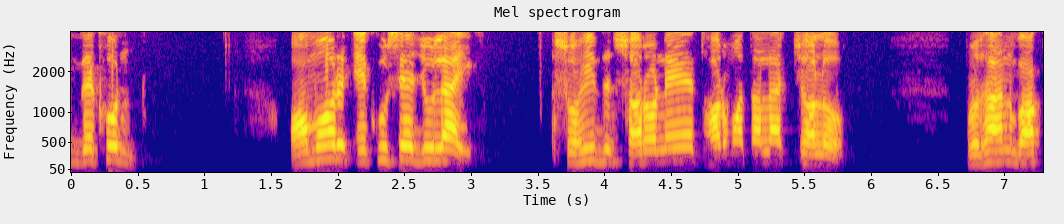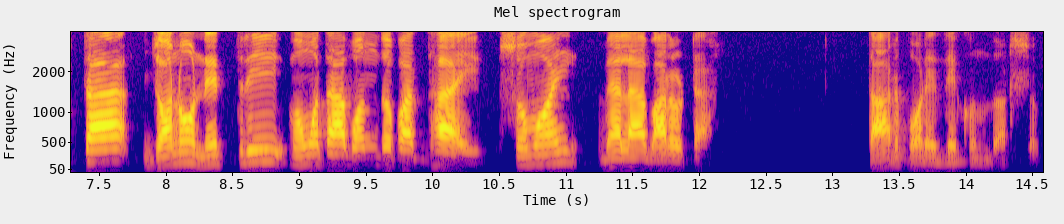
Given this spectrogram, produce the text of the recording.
দেখুন, অমর একুশে জুলাই, শহীদ স্মরণে ধর্মতলা চলো। প্রধান বক্তা, জননেত্রী মমতা বন্দ্যোপাধ্যায়, সময় বেলা বারোটা। তারপরে দেখুন দর্শক।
